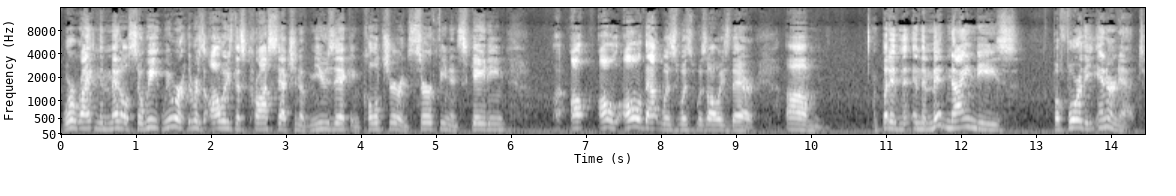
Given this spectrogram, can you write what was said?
we're right in the middle. So we, we were there was always this cross section of music and culture and surfing and skating. All, all, all of that was was was always there. Um, but in the in the mid 90s before the internet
